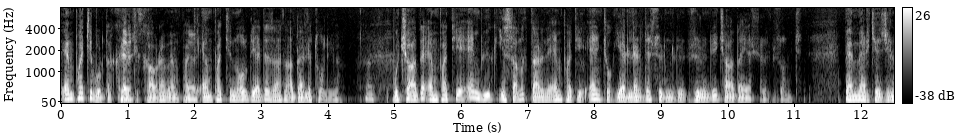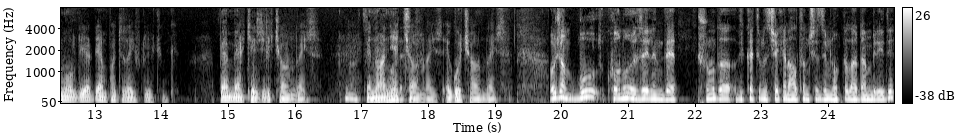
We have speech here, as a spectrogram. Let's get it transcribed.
Empati burada kritik Evet. kavram empati. Evet. Empatinin olduğu yerde zaten adalet oluyor. Evet. Bu çağda empatiye en büyük insanlık tarihinde empati en çok yerlerde süründüğü, süründüğü çağda yaşıyoruz biz onun için. Ben merkezciliğin olduğu yerde empati zayıflıyor çünkü. Ben merkezcilik çağındayız. Evet. Enaniyet Maalesef. çağındayız. Ego çağındayız. Hocam bu konu özelinde şunu da dikkatimizi çeken altını çizdiğim noktalardan biriydi.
